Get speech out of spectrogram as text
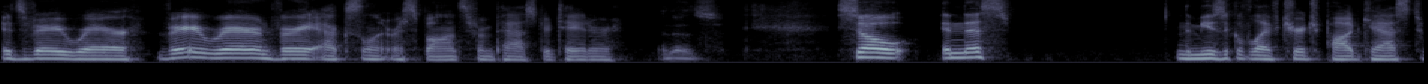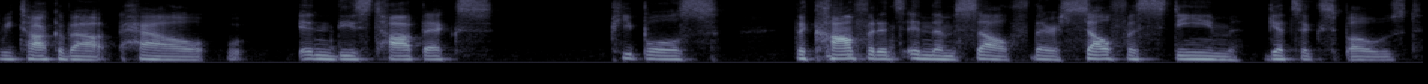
it's very rare, very rare, and very excellent response from Pastor Tater. It is. So in this, in the Music of Life Church podcast, we talk about how in these topics people's the confidence in themselves, their self-esteem gets exposed.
